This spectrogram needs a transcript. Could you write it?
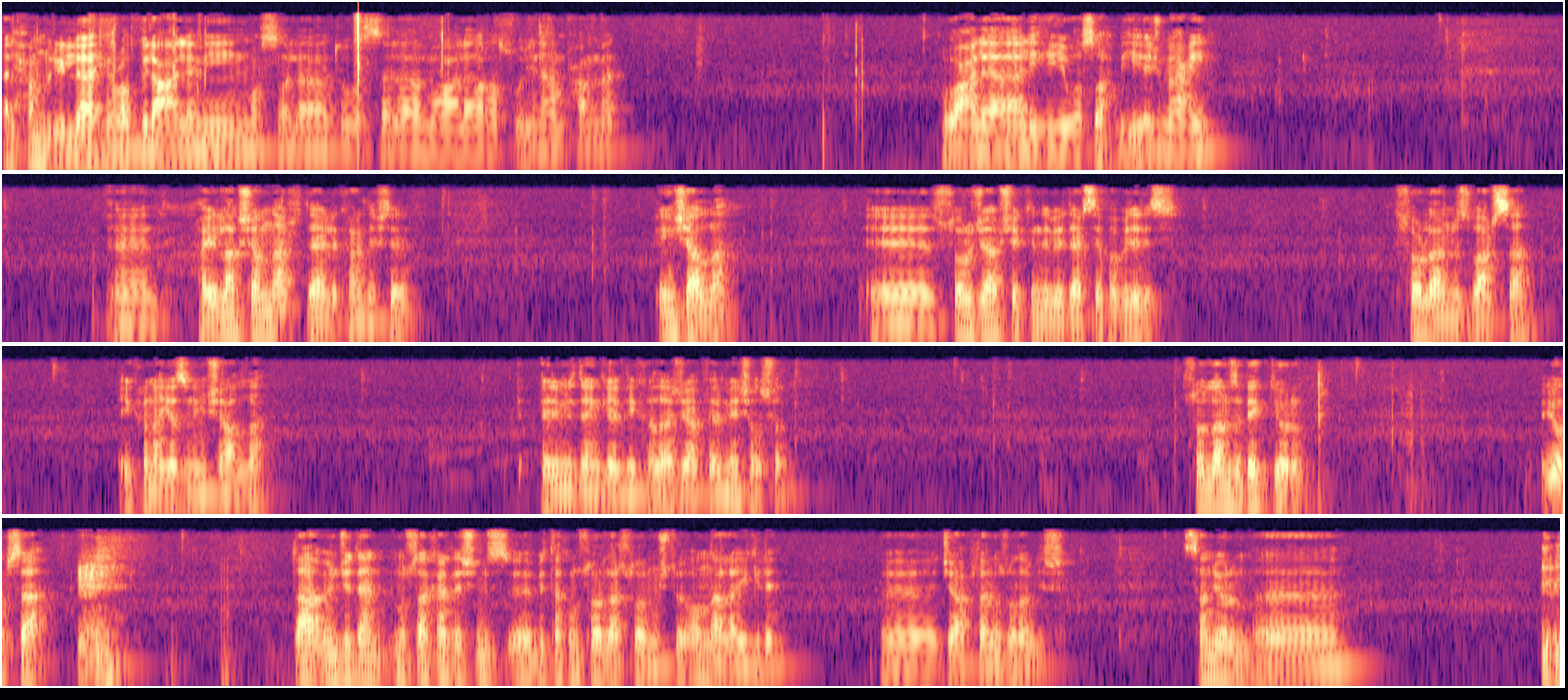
Elhamdülillahi Rabbil alemin ve salatu ve selamu ala Resulina Muhammed ve ala alihi ve sahbihi ecma'in. Ee, hayırlı akşamlar değerli kardeşlerim. İnşallah e, soru cevap şeklinde bir ders yapabiliriz. Sorularınız varsa ekrana yazın inşallah elimizden geldiği kadar cevap vermeye çalışalım. Sorularınızı bekliyorum. Yoksa daha önceden Musa kardeşimiz e, bir takım sorular sormuştu. Onlarla ilgili e, cevaplarımız olabilir. Sanıyorum e,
